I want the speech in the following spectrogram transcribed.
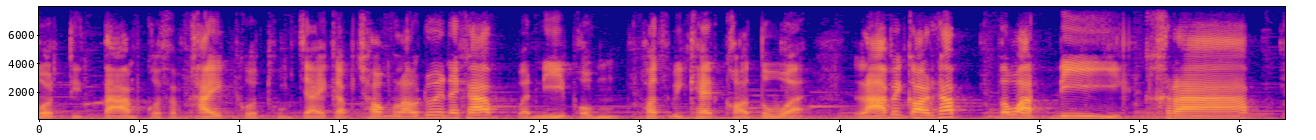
กดติดตามกด subscribe กดถูกใจกับช่องเราด้วยนะครับ วันนี้ผมฮอสปิแคทขอตัว ลาไปก่อนครับ สวัสดีครับ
